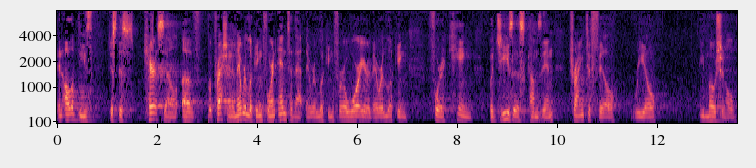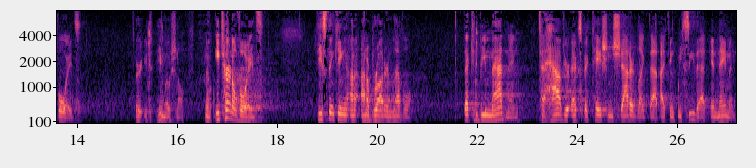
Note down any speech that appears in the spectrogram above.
and all of these, just this carousel of oppression, and they were looking for an end to that. They were looking for a warrior, they were looking for a king. But Jesus comes in trying to fill real emotional voids. Or emotional, no, eternal voids. He's thinking on a, on a broader level. That can be maddening to have your expectations shattered like that. I think we see that in Naaman.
